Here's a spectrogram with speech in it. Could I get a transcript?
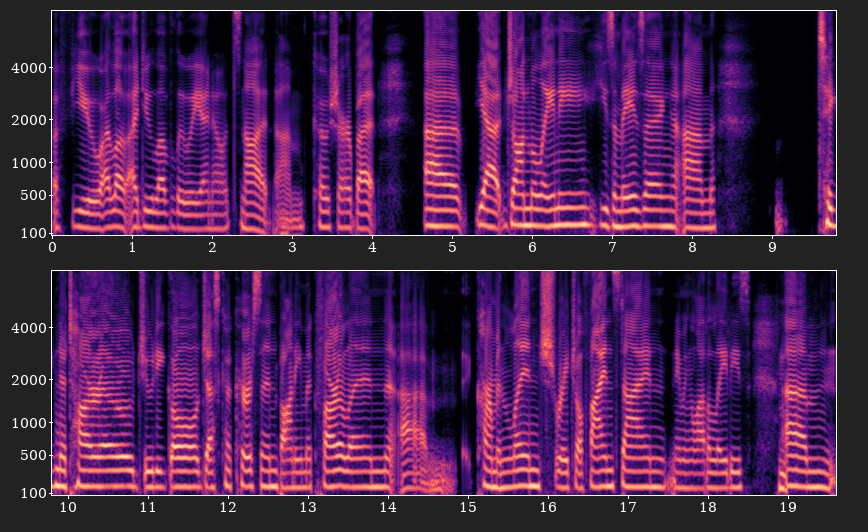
a few. I love, I do love Louis. I know it's not um, kosher, but uh, yeah, John Mulaney, he's amazing. Um, Tig Notaro, Judy Gold, Jessica Kirson, Bonnie McFarlane, um, Carmen Lynch, Rachel Feinstein, naming a lot of ladies. Hmm. um,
